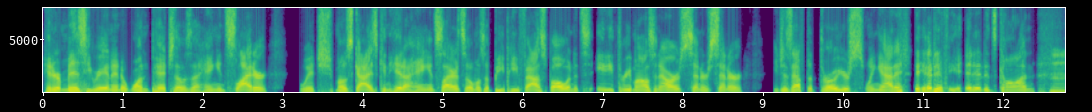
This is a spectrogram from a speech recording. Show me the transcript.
hit or miss. He ran into one pitch that was a hanging slider, which most guys can hit a hanging slider. It's almost a BP fastball when it's 83 miles an hour, center center. You just have to throw your swing at it, and if you hit it, it's gone. Hmm.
